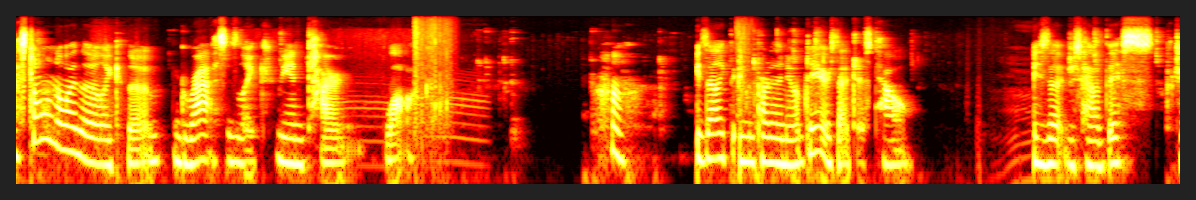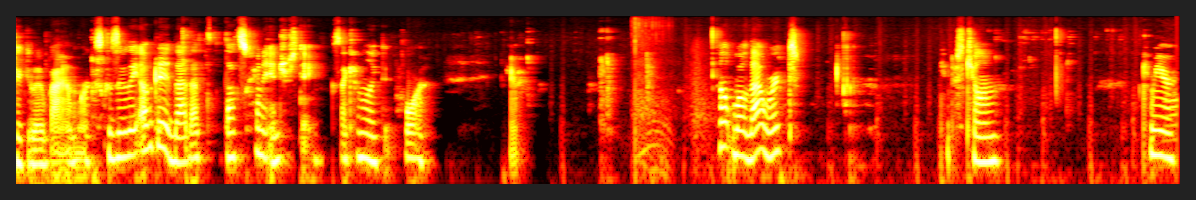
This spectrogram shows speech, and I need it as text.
I still don't know why the like the grass is like the entire block. Huh. Is that like in the part of the new update or is that just how is that just how this particular biome works? Because if they updated that, that's that's kind of interesting. Because I kind of liked it before. Here. Oh, well, that worked. Can just kill him. Come here.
